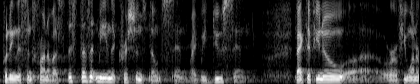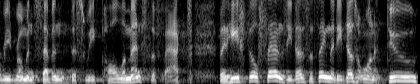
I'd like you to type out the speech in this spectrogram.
putting this in front of us, this doesn't mean that Christians don't sin, right? We do sin. In fact, if you know, uh, or if you want to read Romans 7 this week, Paul laments the fact that he still sins. He does the thing that he doesn't want to do.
